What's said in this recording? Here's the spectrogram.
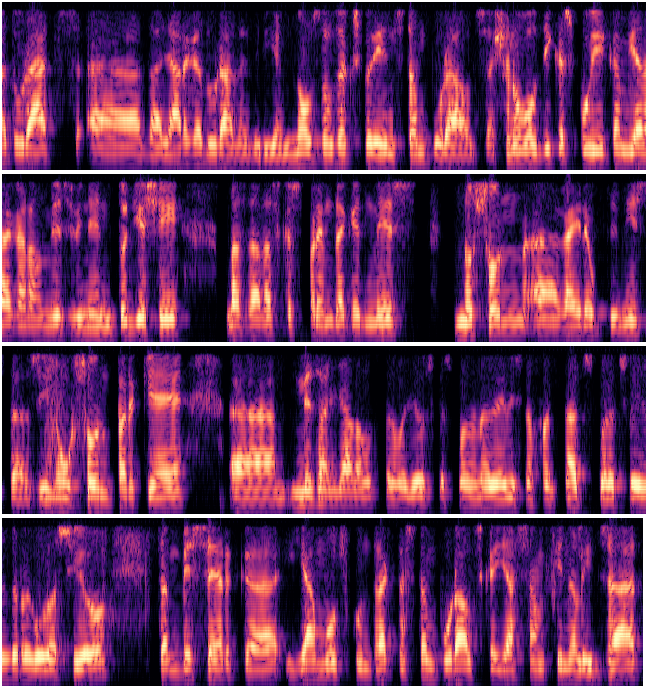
aturats eh, de llarga durada, diríem, no els dels expedients temporals. Això no vol dir que es pugui canviar de cara al mes vinent. Tot i així, les dades que esperem d'aquest mes no són eh, gaire optimistes, i no ho són perquè, eh, més enllà dels treballadors que es poden haver vist afectats per expedients de regulació, també és cert que hi ha molts contractes temporals que ja s'han finalitzat,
